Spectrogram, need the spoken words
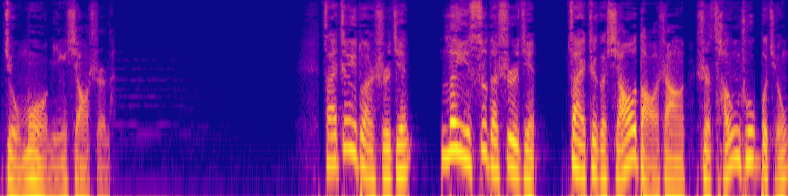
就莫名消失了。在这段时间，类似的事件在这个小岛上是层出不穷，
